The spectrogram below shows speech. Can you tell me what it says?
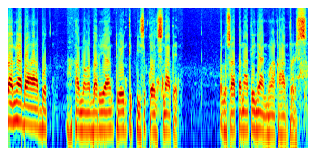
Saan nga ba aabot ang mga bariyang 20 piso coins natin? Pag-usapan natin yan mga ka-hunters.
